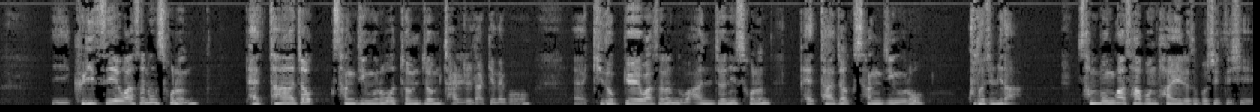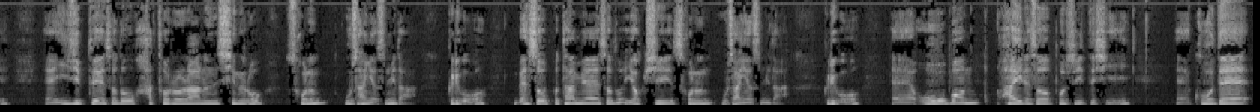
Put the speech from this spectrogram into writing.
이 그리스에 와서는 소는 배타적 상징으로 점점 자리를 잡게 되고 기독교에 와서는 완전히 소는 배타적 상징으로 굳어집니다. 3번과 4번 화일에서 볼 수 있듯이 이집트에서도 하토르라는 신으로 소는 우상이었습니다. 그리고 메소포타미아에서도 역시 소는 우상이었습니다. 그리고 5번 화일에서 볼 수 있듯이 고대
